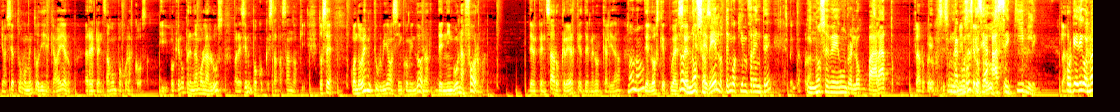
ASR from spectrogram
yo en cierto momento dije, caballero, repensamos un poco las cosas. ¿Y por qué no prendamos la luz para decir un poco qué está pasando aquí? Entonces, cuando ves mi turbillón a 5 mil dólares, de ninguna forma debes pensar o creer que es de menor calidad No, no. de los que puede No, ser. no se ve, lo tengo aquí enfrente. Espectacular. Y no se ve un reloj barato. Claro, pero si son Una cosa es que, sea asequible. Claro. Porque digo, no,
